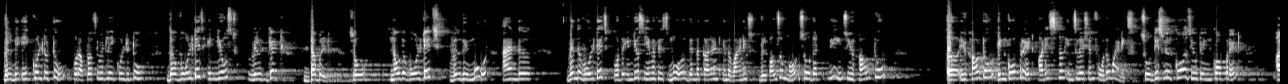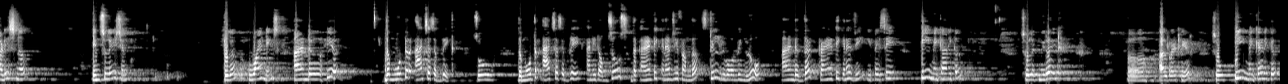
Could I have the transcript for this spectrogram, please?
will be equal to 2 or approximately equal to 2, the voltage induced will get doubled. So now the voltage will be more and uh, when the voltage or the induced EMF is more then the current in the windings will also more. So that means you have to uh, you have to incorporate additional insulation for the windings. So this will cause you to incorporate additional insulation to the windings. And uh, here the motor acts as a brake. So the motor acts as a brake and it absorbs the kinetic energy from the still revolving load and that kinetic energy if I say P mechanical so let me write uh, I'll write here. So P mechanical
